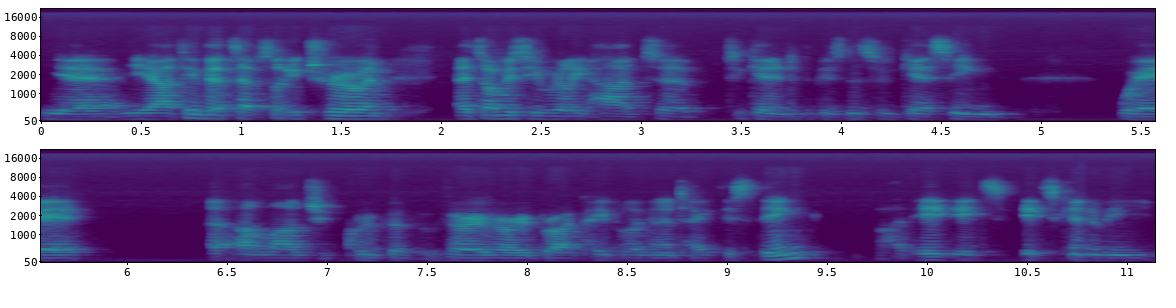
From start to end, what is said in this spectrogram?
Yeah, yeah, I think that's absolutely true, and it's obviously really hard to to get into the business of guessing where a, large group of very very bright people are going to take this thing. But it, it's it's going to be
